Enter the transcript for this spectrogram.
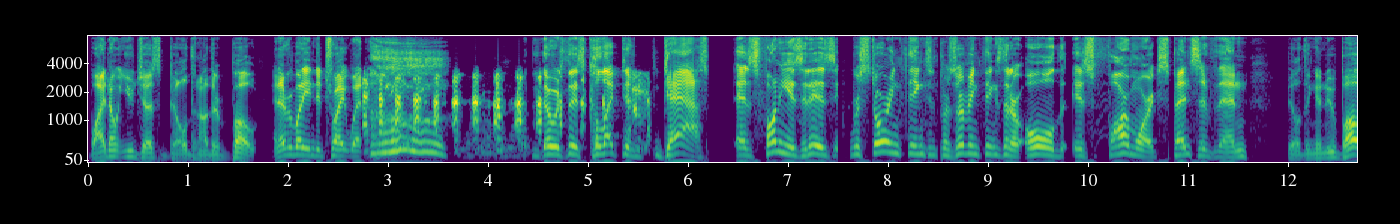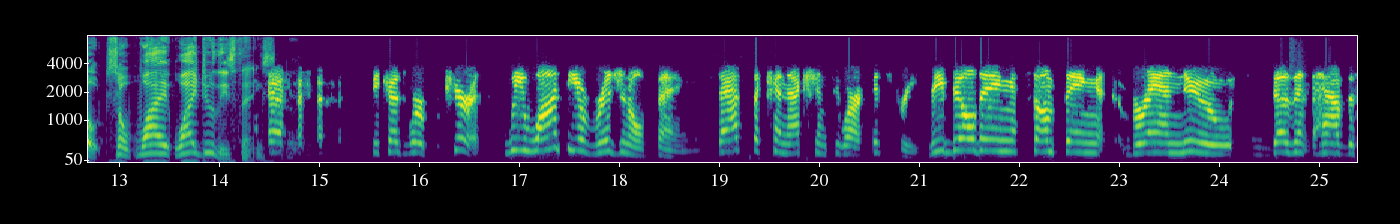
why don't you just build another boat? And everybody in Detroit went, there was this collective gasp as funny as it is, restoring things and preserving things that are old is far more expensive than building a new boat. So why why do these things? because we're purists. We want the original thing. That's the connection to our history. Rebuilding something brand new doesn't have the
